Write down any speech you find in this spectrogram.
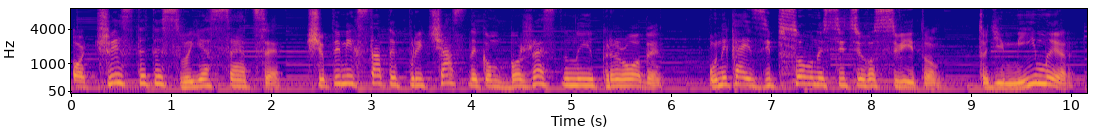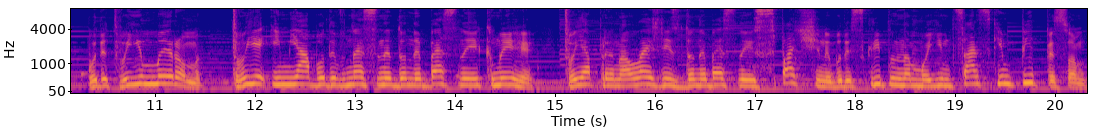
очистити своє серце, щоб ти міг стати причасником божественної природи. Уникай зіпсованості цього світу. Тоді мій мир буде твоїм миром. Твоє ім'я буде внесене до небесної книги. Твоя приналежність до небесної спадщини буде скріплена моїм царським підписом,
